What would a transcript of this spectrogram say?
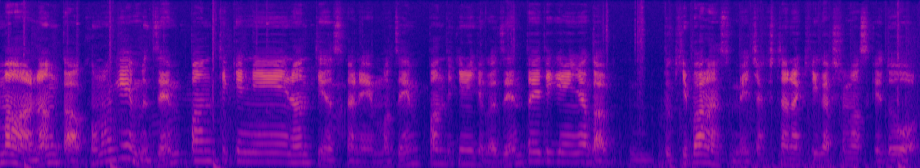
まあ、なんか、このゲーム全般的に、なんていうんですかね、まあ、全般的にというか、全体的になんか、武器バランスめちゃくちゃな気がしますけど、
